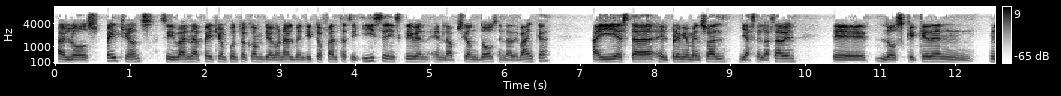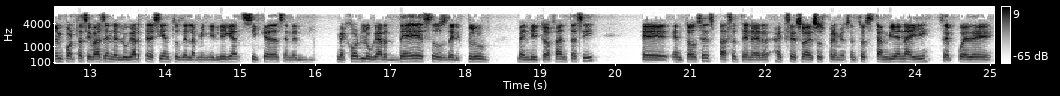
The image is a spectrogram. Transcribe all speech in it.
a los Patreons. Si van a patreon.com diagonal bendito fantasy y se inscriben en la opción 2, en la de banca, ahí está el premio mensual, ya se la saben. Eh, los que queden no importa si vas en el lugar 300 de la mini liga, si quedas en el mejor lugar de esos del club Bendito Fantasy, eh, entonces vas a tener acceso a esos premios. Entonces también ahí se puede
